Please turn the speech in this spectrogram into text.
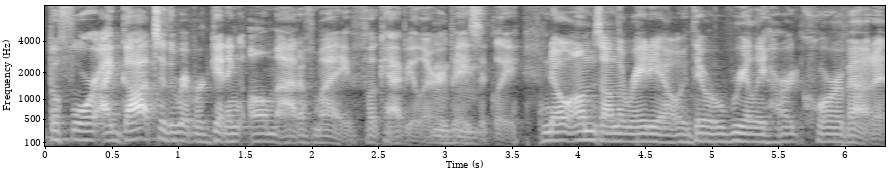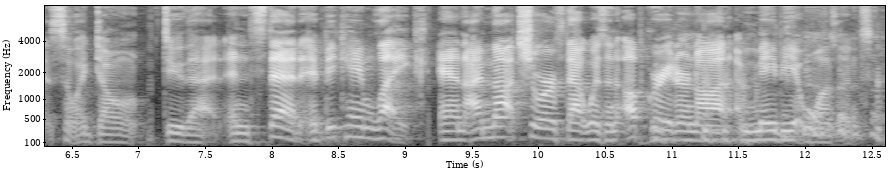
before I got to the river, getting um out of my vocabulary. Basically, no ums on the radio, and they were really hardcore about it. So I don't do that. Instead, it became like, and I'm not sure if that was an upgrade or not. Maybe it wasn't.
